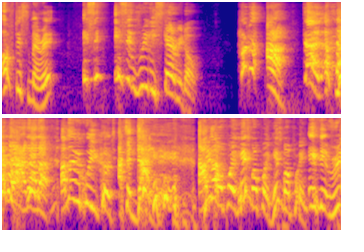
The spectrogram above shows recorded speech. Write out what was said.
off this merit, Is it is it really scary though? how ah, Dan, nah, nah, nah. I'm not even calling you coach. I said Dan. I'm Here's not. my point. Here's my point. Here's my point. Is it really-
